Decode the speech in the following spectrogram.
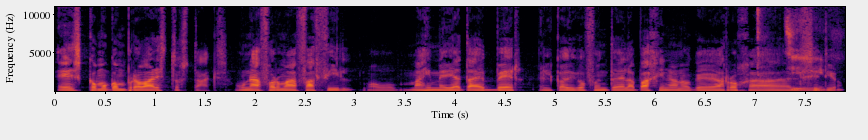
es cómo comprobar estos tags. Una forma fácil o más inmediata es ver el código fuente de la página ¿no? que arroja el sitio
